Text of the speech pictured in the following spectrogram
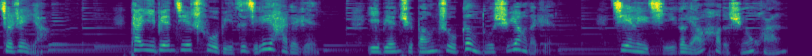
就这样，他一边接触比自己厉害的人，一边去帮助更多需要的人，建立起一个良好的循环。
